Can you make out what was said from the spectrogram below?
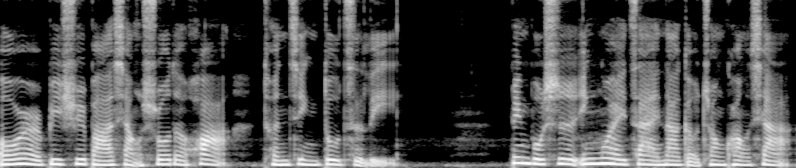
偶尔必须把想说的话吞进肚子里，并不是因为在那个状况下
